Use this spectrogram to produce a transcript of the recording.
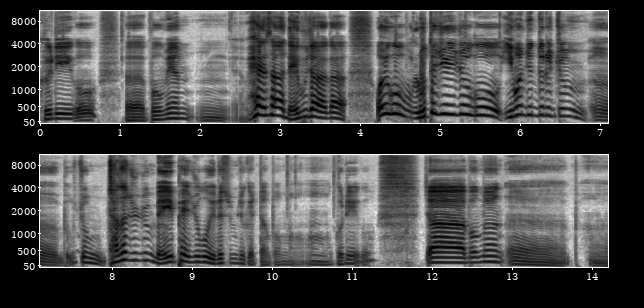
그리고 어, 보면 음, 회사 내부자가 어이구 롯데지주고 임원진들이 좀어 좀 자사주 좀 매입해주고 이랬으면 좋겠다 보면 어, 그리고 자 보면 어, 어,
